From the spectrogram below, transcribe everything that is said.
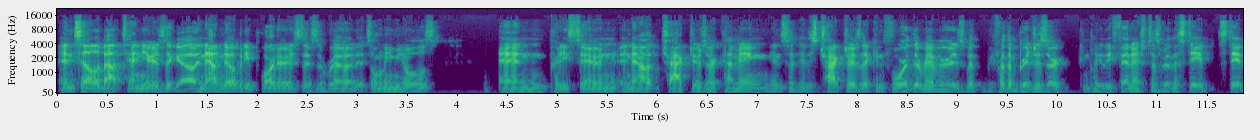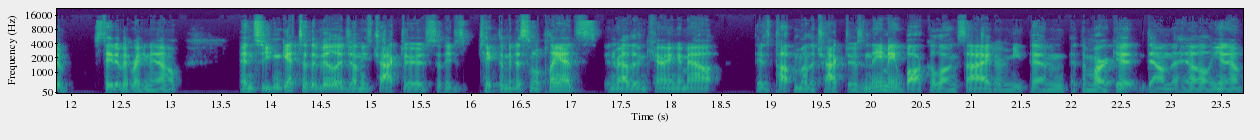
until about 10 years ago. And now nobody porters, there's a road, it's only mules. And pretty soon, and now tractors are coming. And so these tractors that can ford the rivers with before the bridges are completely finished is where the state state of state of it right now. And so you can get to the village on these tractors. So they just take the medicinal plants and rather than carrying them out, they just pop them on the tractors and they may walk alongside or meet them at the market down the hill, you know,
